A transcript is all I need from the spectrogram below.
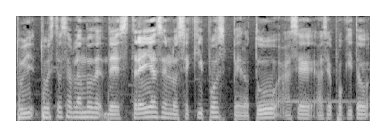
tú, tú estás hablando de, de estrellas en los equipos, pero tú hace, hace poquito,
